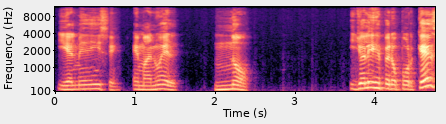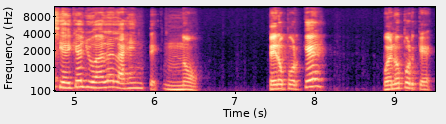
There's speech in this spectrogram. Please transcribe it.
Y él me dice, Emanuel, no. Y yo le dije, pero ¿por qué? Si hay que ayudarle a la gente, no. ¿Pero por qué? Bueno, porque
